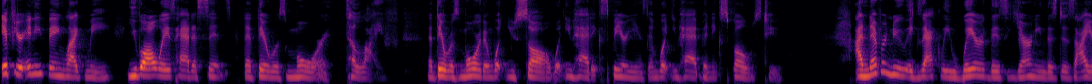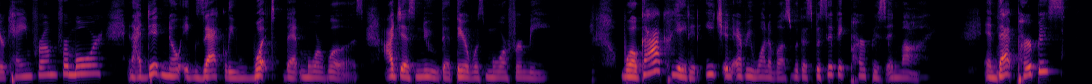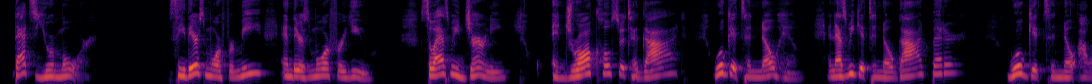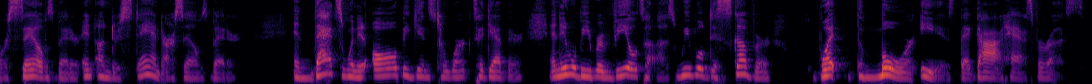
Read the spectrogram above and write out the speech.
If you're anything like me, you've always had a sense that there was more to life, that there was more than what you saw, what you had experienced, and what you had been exposed to. I never knew exactly where this yearning, this desire came from for more, and I didn't know exactly what that more was. I just knew that there was more for me. Well, God created each and every one of us with a specific purpose in mind. And that purpose, that's your more. See, there's more for me and there's more for you. So as we journey and draw closer to God, we'll get to know Him. And as we get to know God better, we'll get to know ourselves better and understand ourselves better. And that's when it all begins to work together and it will be revealed to us. We will discover what the more is that God has for us.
